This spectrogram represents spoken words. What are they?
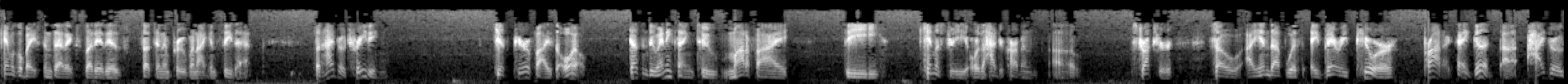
chemical-based synthetics, but it is such an improvement. I can see that. But hydrotreating just purifies the oil. It doesn't do anything to modify the chemistry or the hydrocarbon uh, structure. So I end up with a very pure product. Hey, good. Uh, hydro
